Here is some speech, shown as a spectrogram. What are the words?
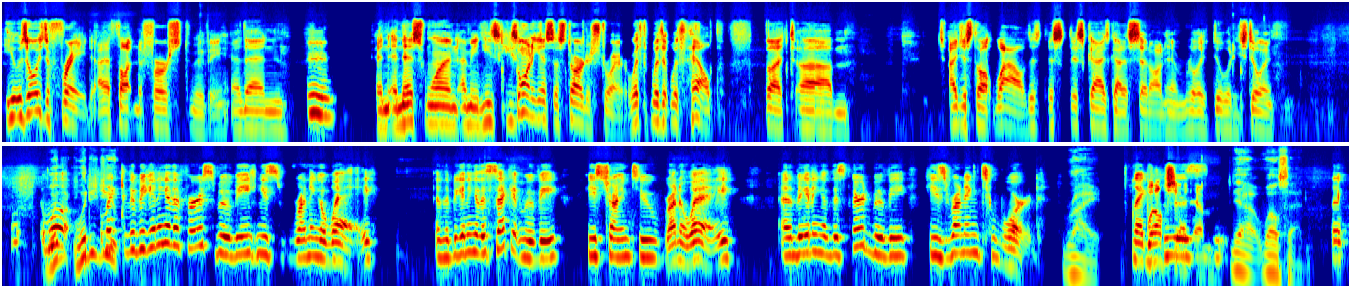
He was always afraid. I thought in the first movie, and then Mm. and and this one, I mean, he's he's going against a star destroyer with with with help, but um, I just thought, wow, this this this guy's got to sit on him, really do what he's doing. Well, what did you- like the beginning of the first movie, he's running away. In the beginning of the second movie, he's trying to run away. And the beginning of this third movie, he's running toward. Right. Like Well said, is, Yeah. Well said. like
